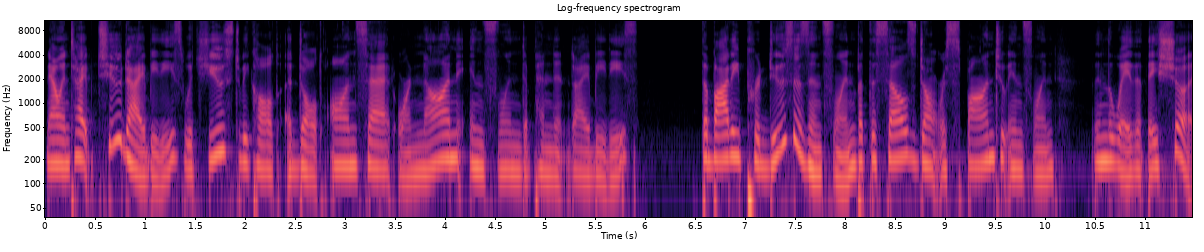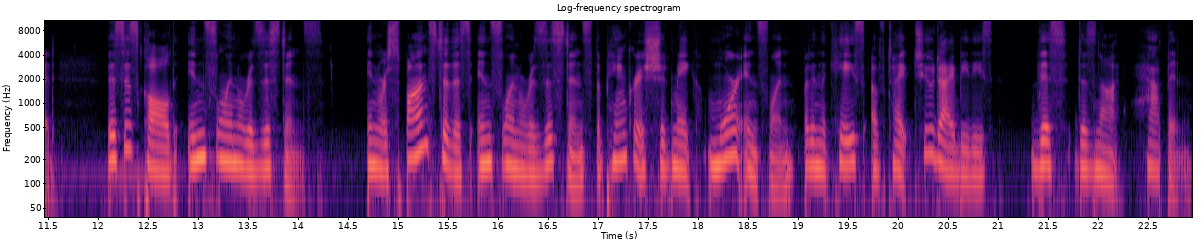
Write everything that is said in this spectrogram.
Now, in type 2 diabetes, which used to be called adult onset or non insulin dependent diabetes, the body produces insulin, but the cells don't respond to insulin in the way that they should. This is called insulin resistance. In response to this insulin resistance, the pancreas should make more insulin, but in the case of type 2 diabetes, this does not happen.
